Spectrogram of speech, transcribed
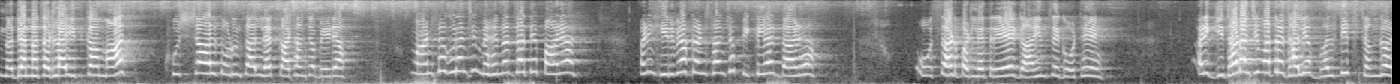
नद्यांना चढला इतका मास खुशाल तोडून चालल्यात काठांच्या बेड्या. माणसागुरांची मेहनत जाते पाण्यात आणि हिरव्या कणसांच्या पिकल्या दाढ्या. ओसाड पडलेत रे गायींचे गोठे. आणि गिधाडांची मात्र झाली भलतीच चंगळ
